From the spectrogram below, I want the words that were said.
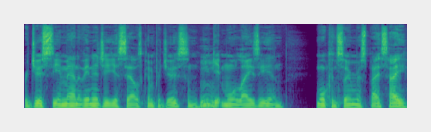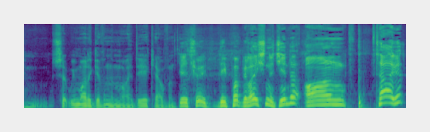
reduce the amount of energy your cells can produce, and you Hmm. get more lazy and more consumer space. Hey, shit, we might have given them an idea, Kelvyn. Yeah, true. Depopulation agenda on target.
